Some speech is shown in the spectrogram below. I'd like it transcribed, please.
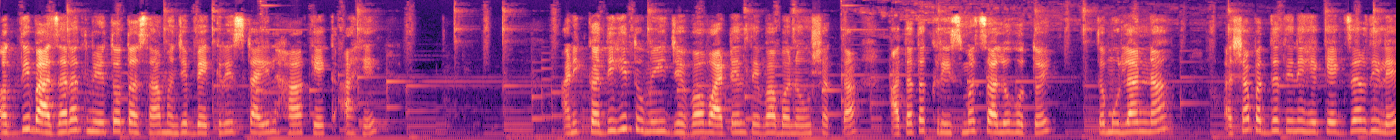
अगदी बाजारात मिळतो तसा म्हणजे बेकरी स्टाईल हा केक आहे. आणि कधीही तुम्ही जेव्हा वाटेल तेव्हा बनवू शकता. आता तर ख्रिसमस चालू होतोय. तर मुलांना अशा पद्धतीने हे केक जर दिले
